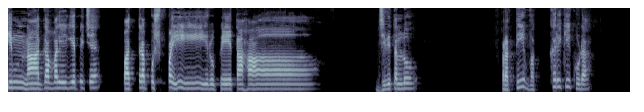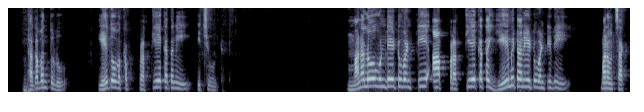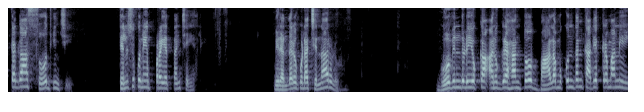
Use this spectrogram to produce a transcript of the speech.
కిం నాగవల్యపి చ పత్రపుష్పైరుపేత జీవితంలో ప్రతి ఒక్కరికి కూడా భగవంతుడు ఏదో ఒక ప్రత్యేకతని ఇచ్చి ఉంటాడు. మనలో ఉండేటువంటి ఆ ప్రత్యేకత ఏమిటనేటువంటిది మనం చక్కగా శోధించి తెలుసుకునే ప్రయత్నం చేయాలి. మీరందరూ కూడా చిన్నారులు. గోవిందుడి యొక్క అనుగ్రహంతో బాలముకుందం కార్యక్రమాన్ని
